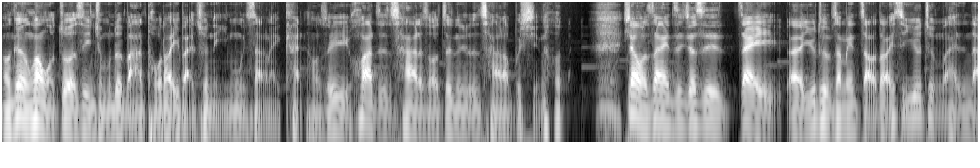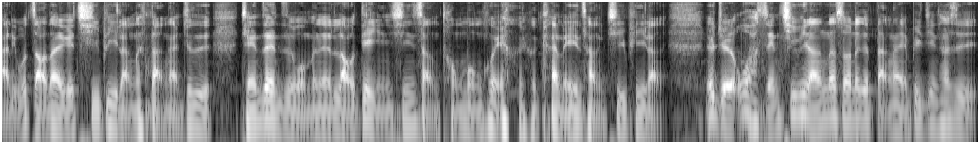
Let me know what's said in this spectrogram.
哦，更何况我做的事情全部都把它投到一百寸的荧幕上来看，哦，所以画质差的时候，真的就是差到不行哦。像我上一次就是在呃 YouTube 上面找到，哎，是 YouTube 吗？还是哪里？我找到一个七匹狼的档案，就是前阵子我们的老电影欣赏同盟会 看了一场七匹狼，就觉得哇塞，七匹狼那时候那个档案，毕竟它是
